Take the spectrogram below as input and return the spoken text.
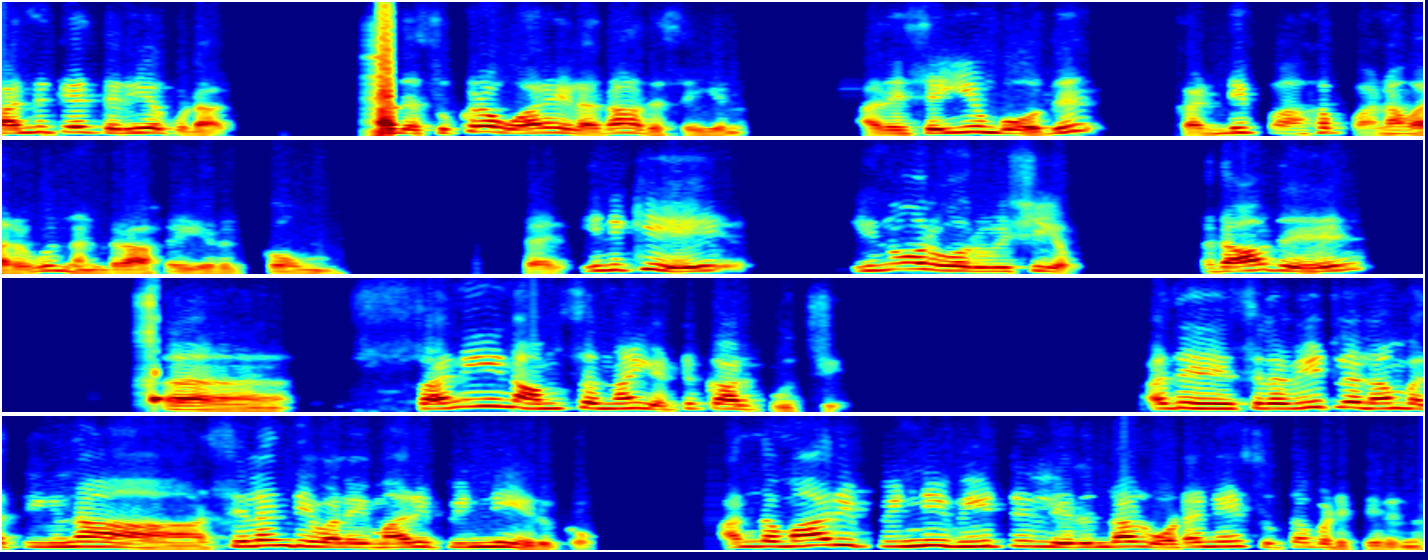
கண்ணுக்கே தெரியக்கூடாது. அந்த சுக்கர ஓரையில தான் அதை செய்யணும். அதை செய்யும் போது கண்டிப்பாக பண வரவு நன்றாக இருக்கும். சரி இன்னைக்கு இன்னொரு ஒரு விஷயம். அதாவது சனியின் அம்சம் தான் எட்டுக்கால் பூச்சி. அது சில வீட்டுல எல்லாம் பார்த்தீங்கன்னா சிலந்தி வலை மாதிரி பின்னி இருக்கும். அந்த மாதிரி பின்னி வீட்டில் இருந்தால் உடனே சுத்தப்படுத்திடுங்க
